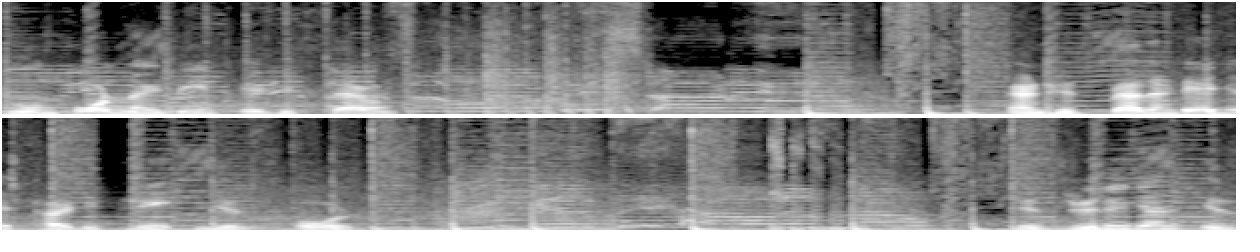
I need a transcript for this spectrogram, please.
June 4, 1987 and his present age is 33 years old. His religion is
